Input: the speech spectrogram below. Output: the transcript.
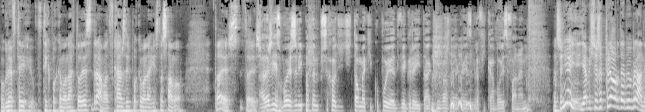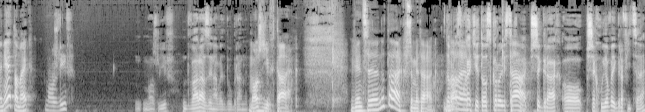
W ogóle w tych, w tych Pokemonach to jest dramat. W każdych Pokemonach jest to samo. To jest, to jest Ale śmieszne. wiesz, bo jeżeli potem przychodzi ci Tomek i kupuje dwie gry i tak, nieważne jaka jest grafika, bo jest fanem. Znaczy nie, ja myślę, że preorder był brany, nie Tomek? Możliw. Możliw. Dwa razy nawet był brany. Możliw, tak. Więc e, no tak, w sumie tak. Dobra, no, ale... słuchajcie, to skoro jesteśmy tak. przy grach o przechujowej grafice,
